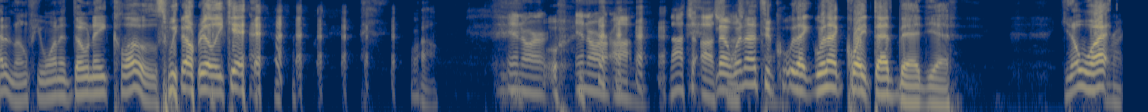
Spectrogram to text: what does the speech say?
I don't know if you want to donate clothes. We don't really care. wow in our in our honor, not to us. No, we're not too like we're not quite that bad yet. You know what? Right.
